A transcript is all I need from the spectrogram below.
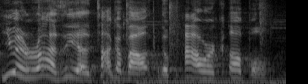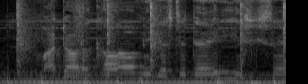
You and Razia talk about the power couple. My daughter called me yesterday and she said,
